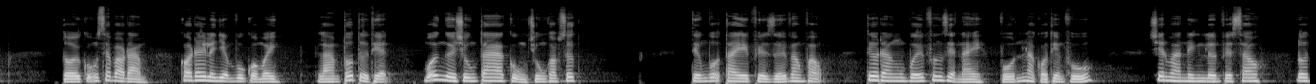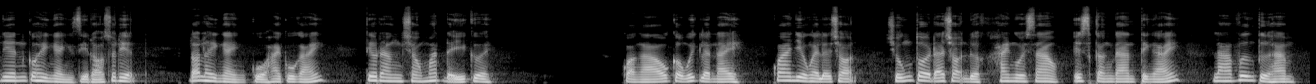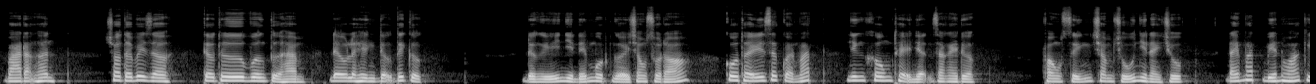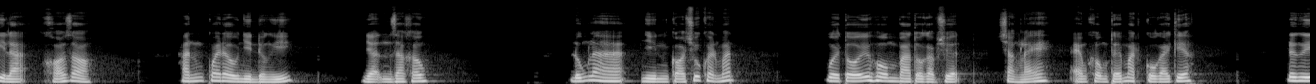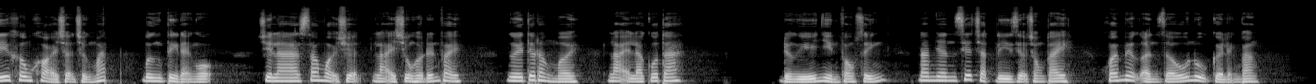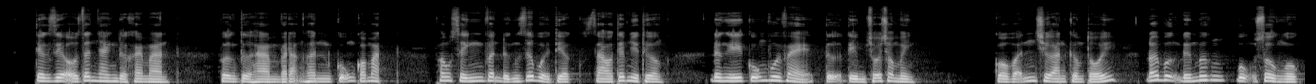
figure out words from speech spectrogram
Tôi cũng sẽ bảo đảm coi đây là nhiệm vụ của mình, làm tốt từ thiện, mỗi người chúng ta cùng chung góp sức. Tiếng vỗ tay phía dưới vang vọng, Tiêu Đăng với phương diện này vốn là có thiên phú. Trên màn hình lớn phía sau, đột nhiên có hình ảnh gì đó xuất hiện, đó là hình ảnh của hai cô gái. Tiêu Đăng trong mắt đầy ý cười. Quảng áo công ích lần này, qua nhiều ngày lựa chọn, chúng tôi đã chọn được hai ngôi sao Iskandar tình ái là Vương Tử Hàm và Đặng Hân. Cho tới bây giờ, tiểu thư Vương Tử Hàm đều là hình tượng tích cực. Đừng ý nhìn đến một người trong số đó, cô thấy rất quen mắt nhưng không thể nhận ra ngay được. Phong Sính chăm chú nhìn ảnh chụp, đáy mắt biến hóa kỳ lạ, khó dò. Hắn quay đầu nhìn Đường Ý, "Nhận ra không?" Đúng là nhìn có chút quen mắt. Buổi tối hôm bà tôi gặp chuyện, chẳng lẽ em không thấy mặt cô gái kia? Đường Ý không khỏi trợn trừng mắt, bừng tỉnh đại ngộ, chỉ là sao mọi chuyện lại trùng hợp đến vậy? Người Tiêu Đằng mời lại là cô ta. Đường Ý nhìn Phong Sính, nam nhân siết chặt ly rượu trong tay, khóe miệng ẩn giấu nụ cười lạnh băng. Tiệc rượu rất nhanh được khai màn, Vương Tử Hàm và Đặng Hân cũng có mặt. Phong Sính vẫn đứng giữa buổi tiệc giao tiếp như thường, Đường Ý cũng vui vẻ tự tìm chỗ cho mình. Cô vẫn chưa ăn cơm tối, đói bụng đến mức bụng sù ngục.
